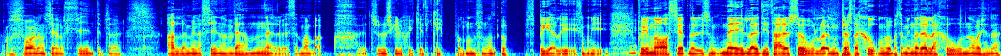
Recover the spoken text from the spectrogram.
Och så svarade han så jävla fint, typ så här, alla mina fina vänner. man bara, "Ah, jag trodde du skulle skicka ett klipp på någon från något uppspel i, liksom i, på gymnasiet när du liksom nailar ett gitarrsolo någon prestation. Och bara, mina relationer, man bara kände,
